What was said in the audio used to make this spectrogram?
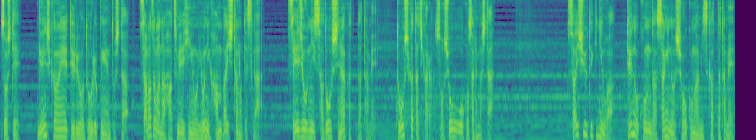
そして原子間エーテルを動力源とした様々な発明品を世に販売したのですが正常に作動しなかったため投資家たちから訴訟を起こされました。最終的には手の込んだ詐欺の証拠が見つかったため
